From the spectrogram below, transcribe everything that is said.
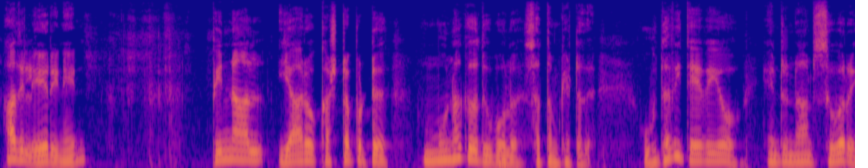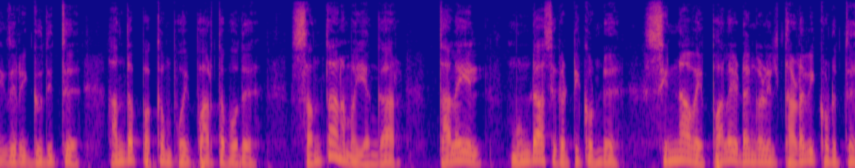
அதில் ஏறினேன். பின்னால் யாரோ கஷ்டப்பட்டு முனகுவது போல சத்தம் கேட்டது. உதவி தேவையோ? என்று நான் சுவர் எதிரி குதித்து அந்த பக்கம் போய் பார்த்தபோது சந்தானம் ஐயங்கார் தலையில் முண்டாசு கட்டிக்கொண்டு சின்னாவை பல இடங்களில் தடவி கொடுத்து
